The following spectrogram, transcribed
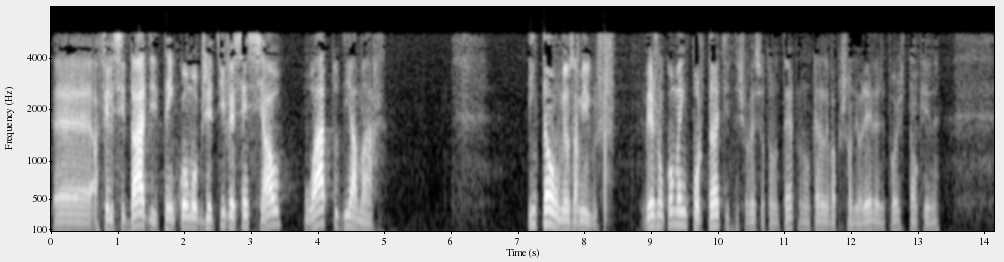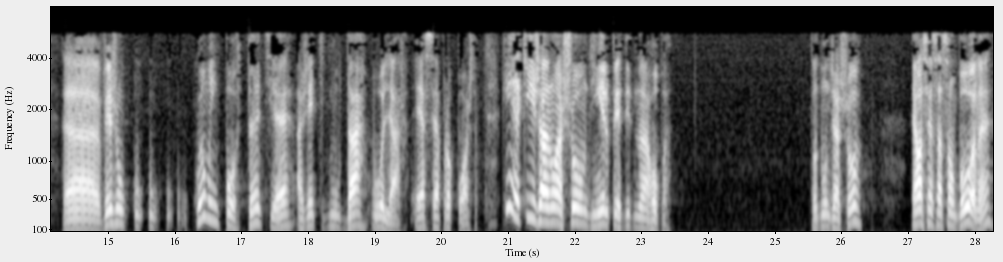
é, a felicidade tem como objetivo essencial o ato de amar. Então, meus amigos, vejam como é importante. Deixa eu ver se eu estou no tempo, não quero levar para o chão de orelha depois, tá ok, né? Uh, vejam o, o, o, quão importante é a gente mudar o olhar. Essa é a proposta. Quem aqui já não achou um dinheiro perdido na roupa? Todo mundo já achou? É uma sensação boa, né?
